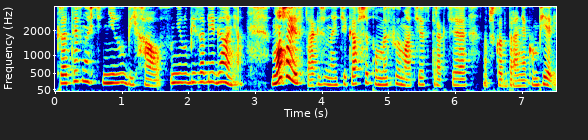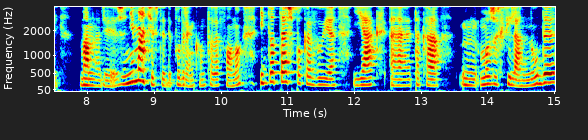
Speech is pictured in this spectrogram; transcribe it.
Kreatywność nie lubi chaosu, nie lubi zabiegania. Może jest tak, że najciekawsze pomysły macie w trakcie na przykład brania kąpieli. Mam nadzieję, że nie macie wtedy pod ręką telefonu i to też pokazuje, jak e, taka m, może chwila nudy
